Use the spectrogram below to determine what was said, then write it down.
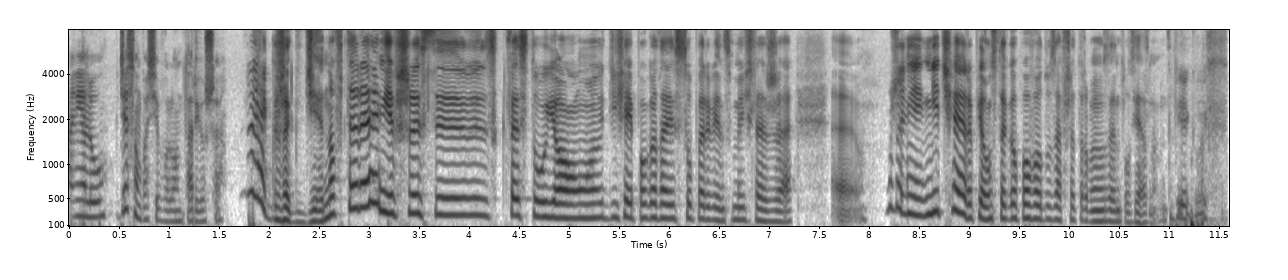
Pani Elu, gdzie są Wasi wolontariusze? Jakże gdzie? No w terenie wszyscy skwestują. Dzisiaj pogoda jest super, więc myślę, że e, może nie, nie cierpią z tego powodu, zawsze to robią z entuzjazmem. biegłych.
